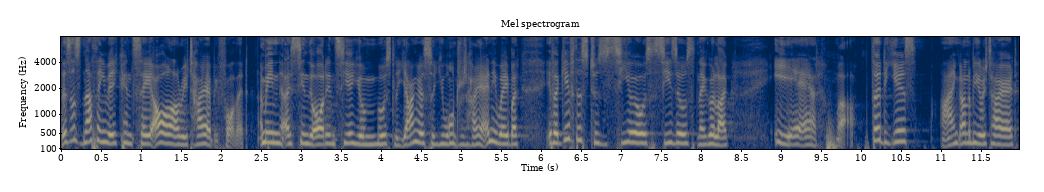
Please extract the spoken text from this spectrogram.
This is nothing where you can say, oh, I'll retire before that. I mean, I've seen the audience here, you're mostly younger, so you won't retire anyway. But if I give this to CEOs, CISOs, and they go like, yeah, well, 30 years, I ain't gonna be retired,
